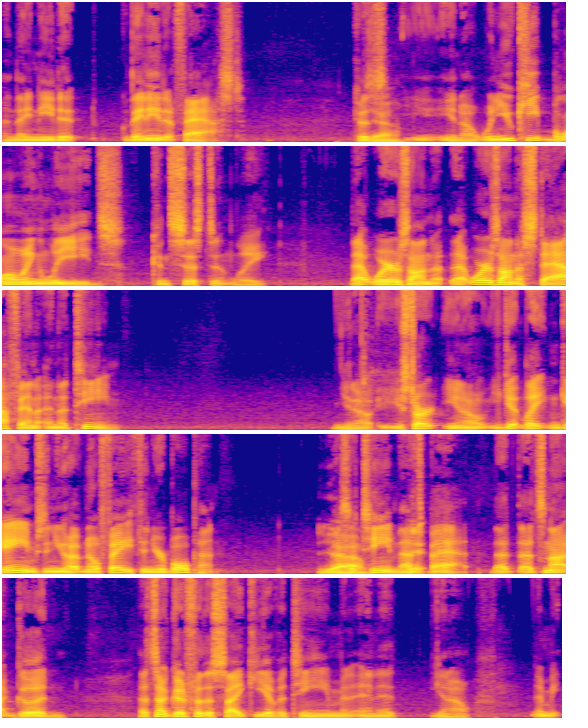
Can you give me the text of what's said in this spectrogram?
and they need it. They need it fast because Yeah. you know when you keep blowing leads consistently, that wears on that wears on a staff and, and a team. You know, you start. You know, you get late in games and you have no faith in your bullpen yeah. as a team. That's It- bad. That that's not good. That's not good for the psyche of a team. And, and it, you know, I mean,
